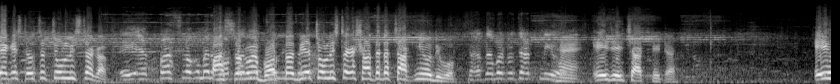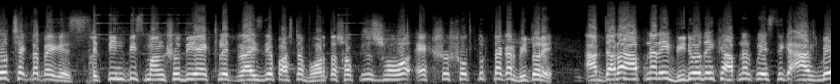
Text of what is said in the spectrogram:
প্যাকেজটা হচ্ছে চল্লিশ টাকা। এই পাঁচ রকমের পাঁচ রকমের ভর্তা দিয়ে চল্লিশ টাকা সাথে একটা চাটনিও দিব। চাটনিও। হ্যাঁ এই যে চাটনিটা। এই হচ্ছে একটা প্যাকেজ। তিন পিস মাংস দিয়ে এক প্লেট রাইস দিয়ে পাঁচটা ভর্তা সবকিছু সহ একশো সত্তর টাকার ভিতরে। আর যারা আপনার এই ভিডিও দেখে আপনার পেজ থেকে আসবে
